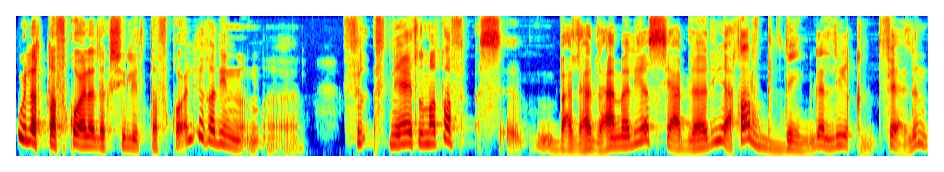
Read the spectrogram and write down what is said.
وإلا اتفقوا على داك الشيء اللي اتفقوا عليه غادي في نهاية المطاف بعد هذه العملية السي عبد الهادي اعترف بالدين قال لي قد فعلا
